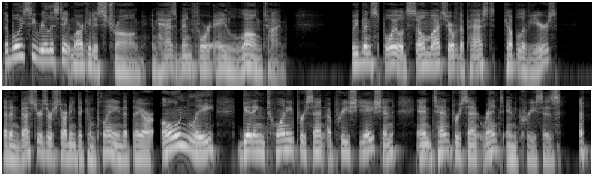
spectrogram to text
The Boise real estate market is strong and has been for a long time. We've been spoiled so much over the past couple of years that investors are starting to complain that they are only getting 20% appreciation and 10% rent increases.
